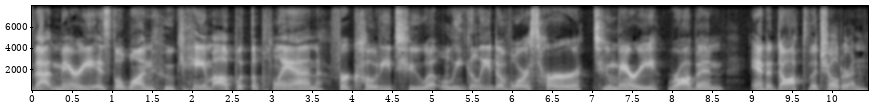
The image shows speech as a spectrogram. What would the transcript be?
that Meri is the one who came up with the plan for Kody to legally divorce her to marry Robyn and adopt the children?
